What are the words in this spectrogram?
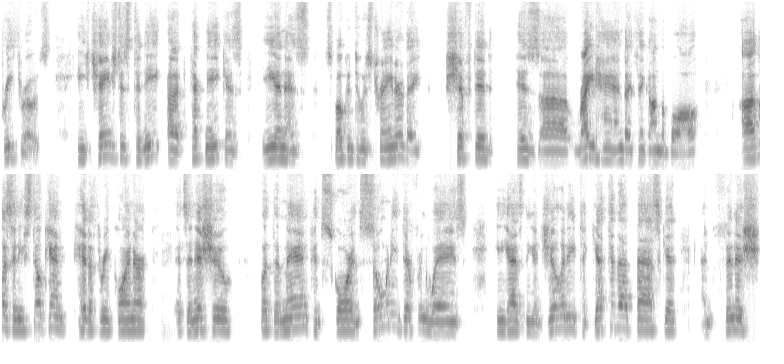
free throws. He changed his uh, technique, as Ian has spoken to his trainer. They shifted his uh, right hand, I think, on the ball. Uh, listen, he still can't hit a three pointer. It's an issue, but the man can score in so many different ways. He has the agility to get to that basket and finish.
